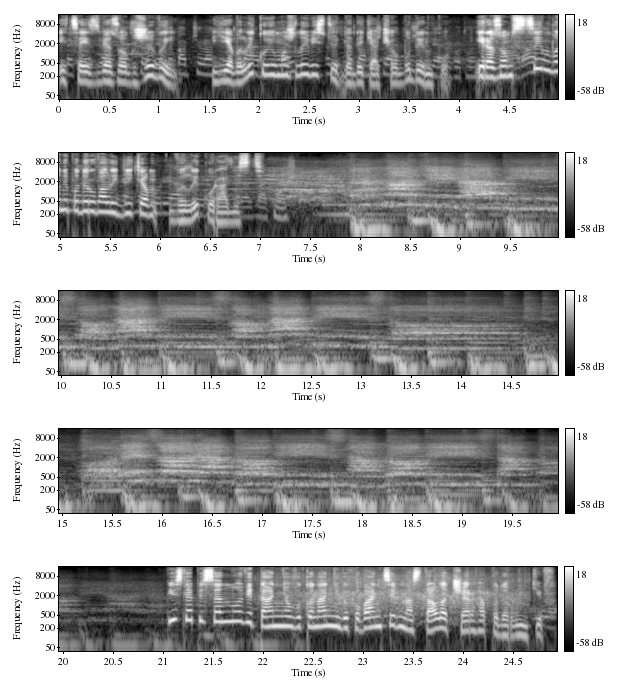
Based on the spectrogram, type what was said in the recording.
і цей зв'язок живий, є великою можливістю для дитячого будинку. І разом з цим вони подарували дітям велику радість. Після пісенного вітання у виконанні вихованців настала черга подарунків.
